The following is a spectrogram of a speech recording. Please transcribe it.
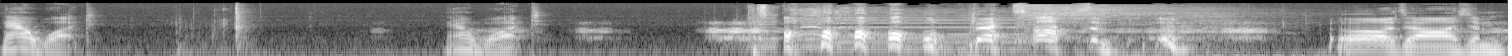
Now what? Now what? Oh, that's awesome. Oh, it's awesome.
